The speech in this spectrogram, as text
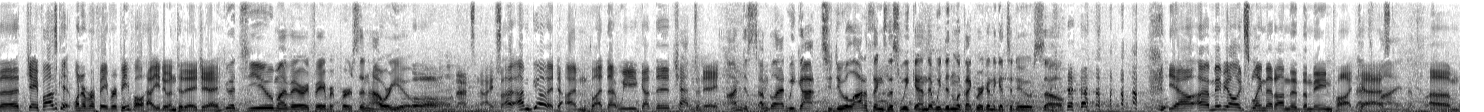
uh, Jay Fosgitt, one of our favorite people. How you doing today, Jay? Good to you, my very favorite person. How are you? Oh, that's nice. I, I'm good. I'm glad that we got the chat today. I'm just I'm glad we got to do a lot of things this weekend that we didn't look like we were going to get to do. So Yeah, uh, maybe I'll explain that on the, the main podcast. That's fine. That's fine. Um,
